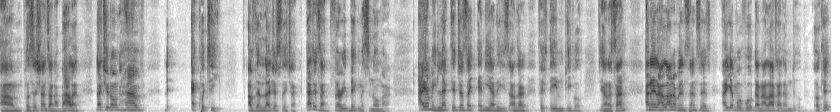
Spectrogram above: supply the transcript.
um, positions on a ballot, that you don't have the equity of the legislature. That is a very big misnomer. I am elected just like any of these other 15 people. You understand? And in a lot of instances, I get more vote than a lot of them do. Okay?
